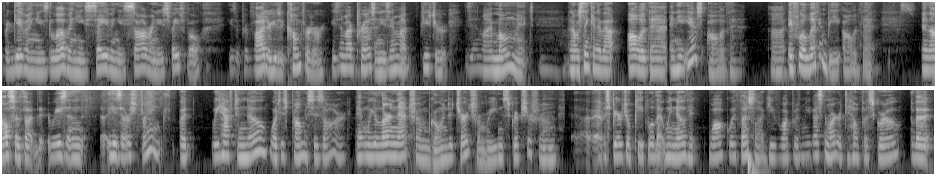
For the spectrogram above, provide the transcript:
forgiving, he's loving, he's saving, he's sovereign, he's faithful, he's a provider, he's a comforter, he's in my present, he's in my future, he's in my moment. Mm-hmm. And I was thinking about all of that, and he is all of that. Uh, if we'll let him be all of that. And I also thought that the reason uh, he's our strength, but we have to know what his promises are. And we learn that from going to church, from reading scripture, from uh, spiritual people that we know that walk with us, like you've walked with me, Pastor Margaret, to help us grow. But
